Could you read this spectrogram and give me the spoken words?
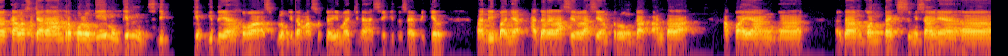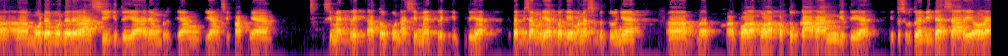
Eh, kalau secara antropologi mungkin sedikit gitu ya, bahwa sebelum kita masuk ke imajinasi gitu, saya pikir tadi banyak ada relasi-relasi yang terungkap antara apa yang eh, dalam konteks misalnya mode-mode relasi gitu ya, yang yang yang sifatnya simetrik ataupun asimetrik gitu ya kita bisa melihat bagaimana sebetulnya pola-pola uh, pertukaran gitu ya itu sebetulnya didasari oleh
